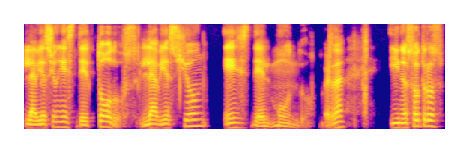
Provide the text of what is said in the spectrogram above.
la aviación es de todos, la aviación es del mundo, ¿verdad? Y nosotros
